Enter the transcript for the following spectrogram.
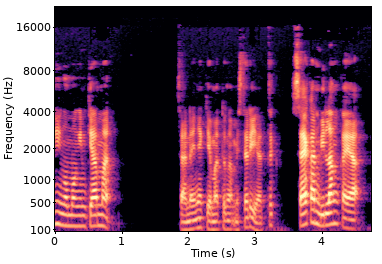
Nih ngomongin kiamat. Seandainya kiamat itu nggak misteri ya saya kan bilang kayak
